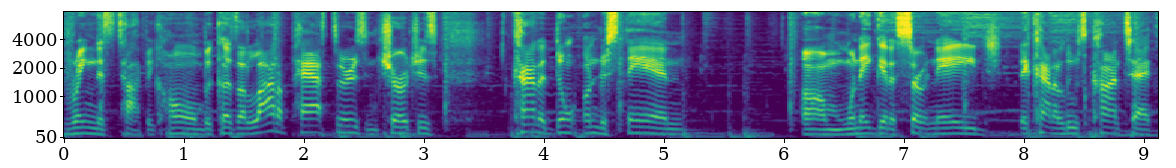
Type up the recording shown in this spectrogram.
bring this topic home because a lot of pastors and churches kind of don't understand um, when they get a certain age, they kind of lose contact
